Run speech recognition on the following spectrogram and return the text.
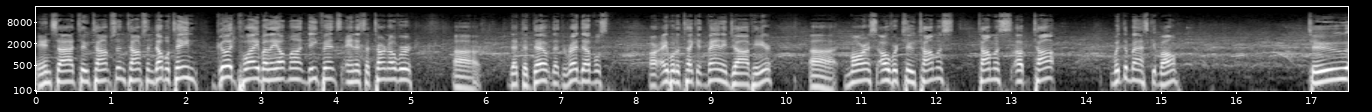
Inside to Thompson. Thompson double team. Good play by the Elkmont defense, and it's a turnover uh, that the De- that the Red Devils are able to take advantage of here. Uh, Morris over to Thomas. Thomas up top with the basketball to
